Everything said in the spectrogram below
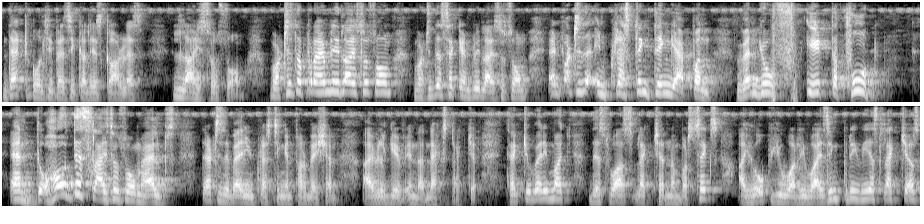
That golgi vesicle is called as lysosome. What is the primary lysosome? What is the secondary lysosome? And what is the interesting thing happen? When you eat the food and how this lysosome helps that is a very interesting information i will give in the next lecture. Thank you very much. This was lecture number six. I hope you are revising previous lectures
